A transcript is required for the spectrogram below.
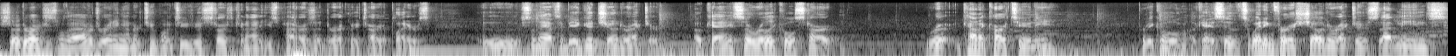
Show directors with an average rating under 2.2 stars cannot use powers that directly target players. Ooh, so they have to be a good show director. Okay, so really cool start. Re kind of cartoony. Pretty cool. Okay, so it's waiting for a show director, so that means...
